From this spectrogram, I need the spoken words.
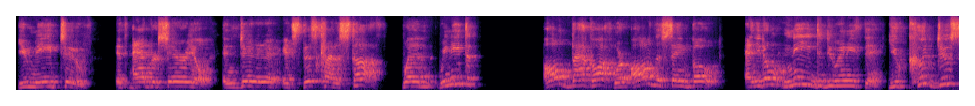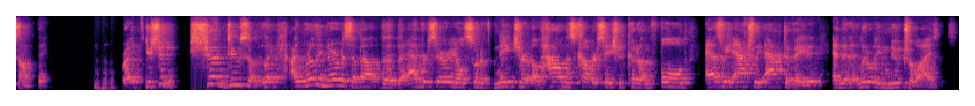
You need to. It's adversarial, and it's this kind of stuff. When we need to all back off, we're all in the same boat, and you don't need to do anything. You could do something. Mm-hmm. right? You should should do something. Like I'm really nervous about the the adversarial sort of nature of how this conversation could unfold as we actually activate it, and that it literally neutralizes.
